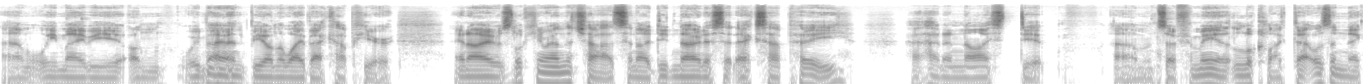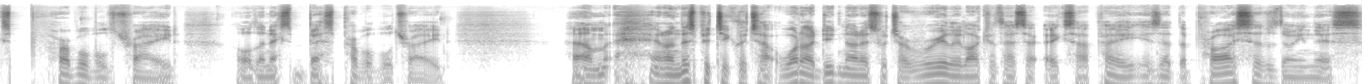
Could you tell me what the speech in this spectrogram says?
um, we may be on we may be on the way back up here. And I was looking around the charts, and I did notice that XRP had had a nice dip. Um, and so for me, it looked like that was the next probable trade, or the next best probable trade. Um, and on this particular chart, what I did notice, which I really liked with XRP, is that the price was doing this.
